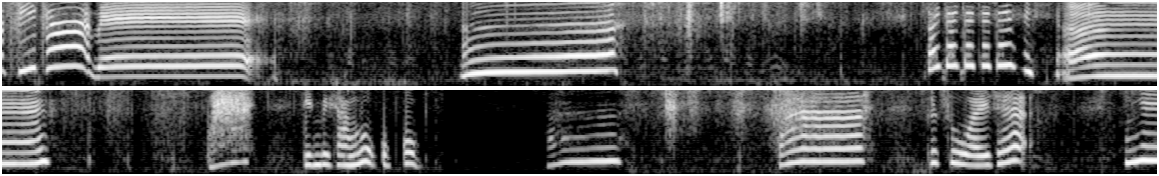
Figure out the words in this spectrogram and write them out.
วัสดีค่ะเบอใกล้ใกล้ใกล้ใกล้ใกล้อ่าไปกินไปสั่งลูกกรุบกรุบอ่าว้าคือสวยแท้เงี้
